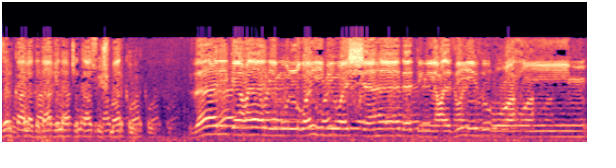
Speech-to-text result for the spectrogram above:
زر کاله د داغې نه چې تاسو شمار کوئ ذلك عالم الغيب والشهادة العزيز الرحيم.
